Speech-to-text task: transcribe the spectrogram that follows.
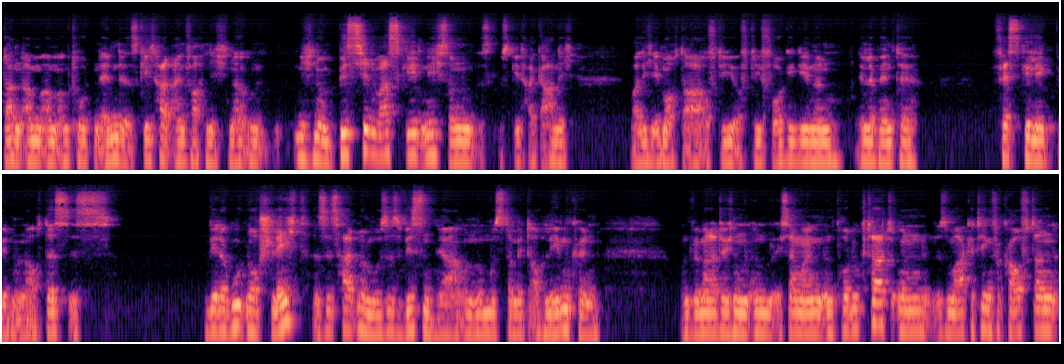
dann am, am, am toten Ende. Es geht halt einfach nicht. Ne? Und nicht nur ein bisschen was geht nicht, sondern es, es geht halt gar nicht weil ich eben auch da auf die, auf die vorgegebenen Elemente festgelegt bin. Und auch das ist weder gut noch schlecht. Es ist halt, man muss es wissen, ja, und man muss damit auch leben können. Und wenn man natürlich ein, ein ich sage mal, ein Produkt hat und das Marketing verkauft dann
